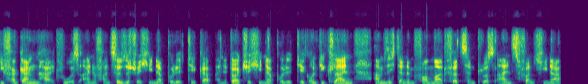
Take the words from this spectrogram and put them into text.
Die Vergangenheit, wo es eine französische China-Politik gab, eine deutsche China-Politik und die Kleinen haben sich sich dann im Format 14 plus 1 von China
